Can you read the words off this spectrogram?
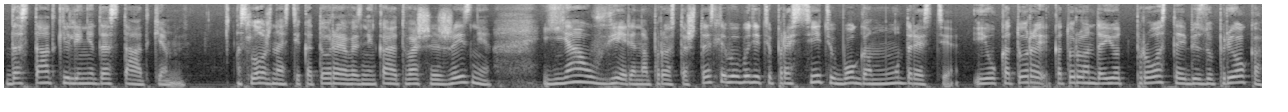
достатки или недостатки, сложности, которые возникают в вашей жизни, я уверена просто, что если вы будете просить у Бога мудрости, и у которой, которую Он дает просто и без упреков,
